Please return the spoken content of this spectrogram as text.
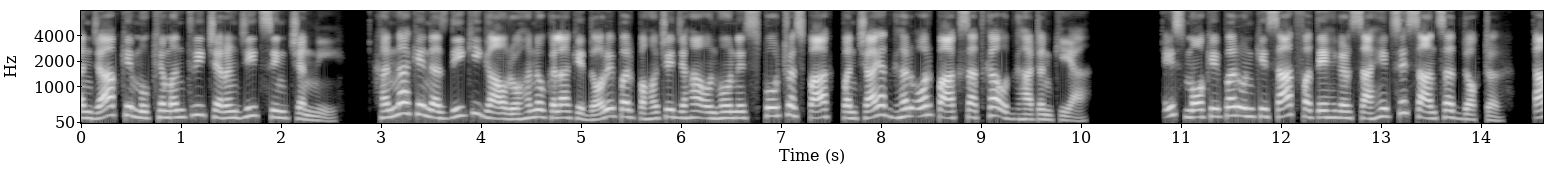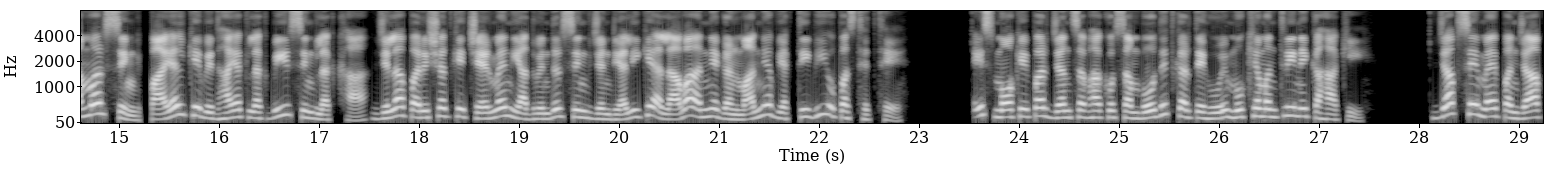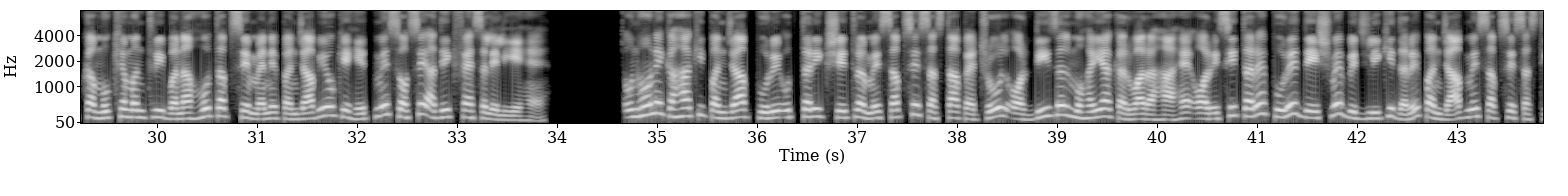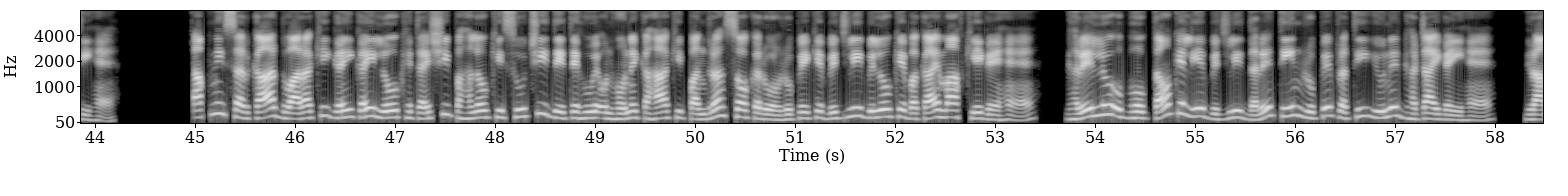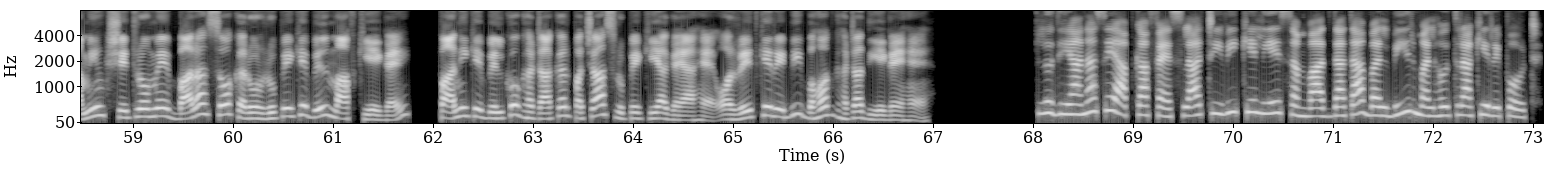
पंजाब के मुख्यमंत्री चरणजीत सिंह चन्नी, खन्ना के नजदीकी गाँव रोहनो कला के दौरे पर पहुँचे जहाँ उन्होंने स्पोर्ट्स पार्क पंचायत घर और पार्क सत का उद्घाटन किया। इस मौके पर उनके साथ फतेहगढ़ साहिब से सांसद डॉक्टर अमर सिंह, पायल के विधायक लखबीर सिंह लखा, जिला परिषद के चेयरमैन यादविंदर सिंह जंडियाली के अलावा अन्य गणमान्य व्यक्ति भी उपस्थित थे। इस मौके पर जनसभा को संबोधित करते हुए मुख्यमंत्री ने कहा कि जब से मैं पंजाब का मुख्यमंत्री बना हूँ, तब से मैंने पंजाबियों के हित में सौ से अधिक फैसले लिए हैं। उन्होंने कहा कि पंजाब पूरे उत्तरी क्षेत्र में सबसे सस्ता पेट्रोल और डीजल मुहैया करवा रहा है और इसी तरह पूरे देश में बिजली की दरें पंजाब में सबसे सस्ती हैं। अपनी सरकार द्वारा की गई कई लोक हितैषी पहलों की सूची देते हुए उन्होंने कहा कि 1500 करोड़ रुपए के बिजली बिलों के बकाए माफ़ किए गए हैं। घरेलू उपभोक्ताओं के लिए बिजली दरें तीन रुपए प्रति यूनिट घटाई गई हैं। ग्रामीण क्षेत्रों में 1200 करोड़ रुपए के बिल माफ़ किए गए। पानी के बिल को घटाकर 50 रुपए किया गया है और रेत के रेट भी बहुत घटा दिए गए हैं। लुधियाना से आपका फैसला टीवी के लिए संवाददाता बलबीर मल्होत्रा की रिपोर्ट।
